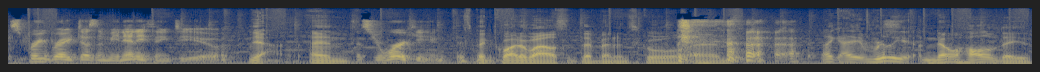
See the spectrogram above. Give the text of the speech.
spring break doesn't mean anything to you. Yeah, and because you're working. It's been quite a while since I've been in school, and like I really no holidays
